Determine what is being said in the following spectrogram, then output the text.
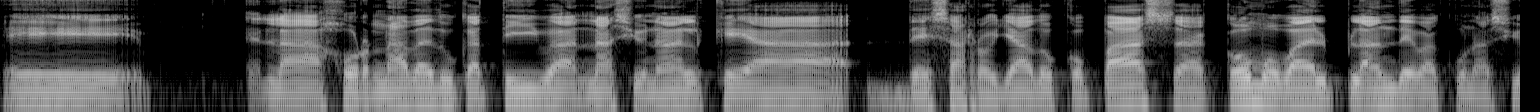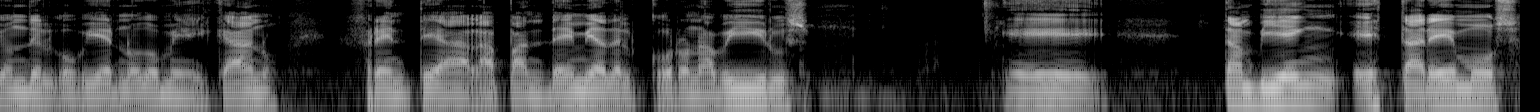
Eh, la jornada educativa nacional que ha desarrollado COPASA, cómo va el plan de vacunación del gobierno dominicano frente a la pandemia del coronavirus. También estaremos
